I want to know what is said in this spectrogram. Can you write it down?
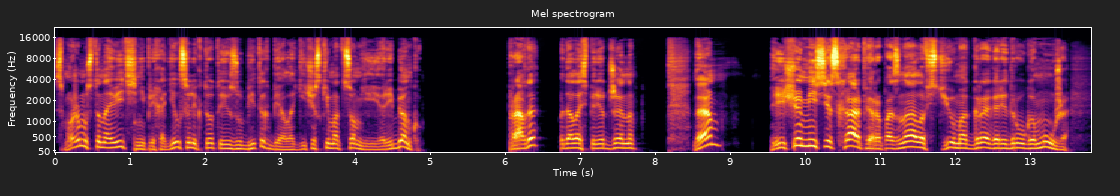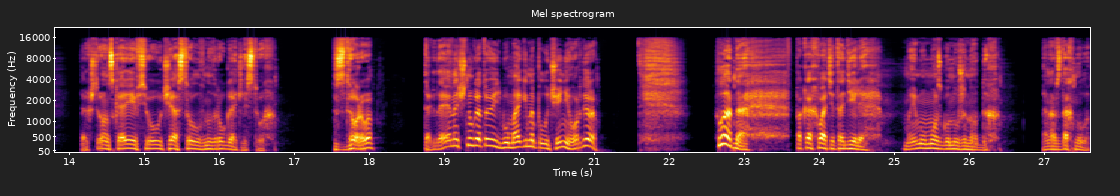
Сможем установить, не приходился ли кто-то из убитых биологическим отцом ее ребенку. «Правда?» — подалась вперед Дженна. «Да. Еще миссис Харпер опознала в Стью МакГрегоре друга мужа — так что он, скорее всего, участвовал в надругательствах. Здорово. Тогда я начну готовить бумаги на получение ордера. Ладно, пока хватит о деле. Моему мозгу нужен отдых. Она вздохнула.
